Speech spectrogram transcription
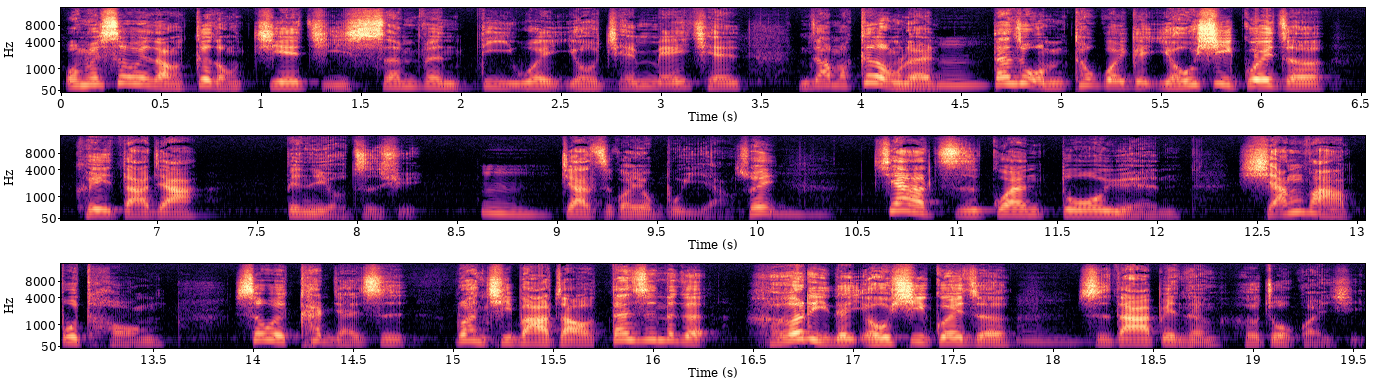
我们社会上各种阶级、身份、地位，有钱没钱，你知道吗？各种人，但是我们透过一个游戏规则，可以大家变得有秩序。嗯，价值观又不一样，所以价值观多元、想法不同，社会看起来是。乱七八糟，但是那个合理的游戏规则，使大家变成合作关系。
